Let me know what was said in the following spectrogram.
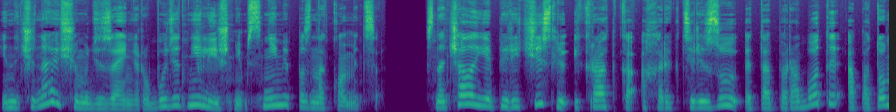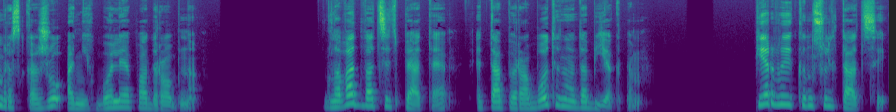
и начинающему дизайнеру будет не лишним с ними познакомиться. Сначала я перечислю и кратко охарактеризую этапы работы, а потом расскажу о них более подробно. Глава 25. Этапы работы над объектом. Первые консультации.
